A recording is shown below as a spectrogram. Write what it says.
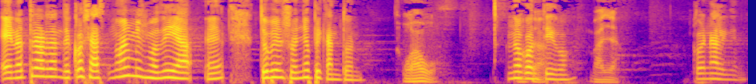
En otro orden de cosas, no el mismo día, ¿eh? tuve un sueño picantón. Wow. No contigo, Vaya, con alguien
